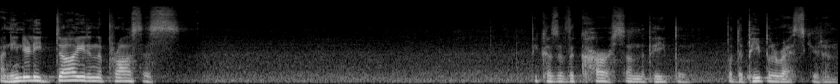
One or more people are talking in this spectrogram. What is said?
And he nearly died in the process because of the curse on the people. But the people rescued him.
